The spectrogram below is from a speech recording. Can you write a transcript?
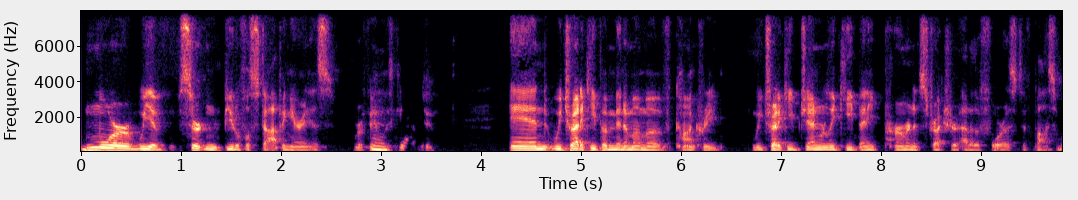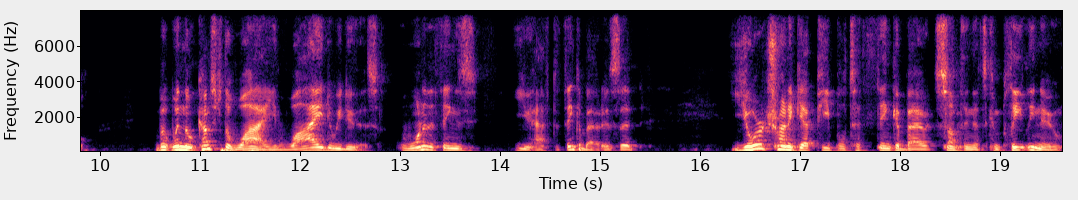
More, we have certain beautiful stopping areas where families mm. can come to and we try to keep a minimum of concrete. We try to keep generally keep any permanent structure out of the forest if possible. But when it comes to the why, why do we do this? One of the things you have to think about is that you're trying to get people to think about something that's completely new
